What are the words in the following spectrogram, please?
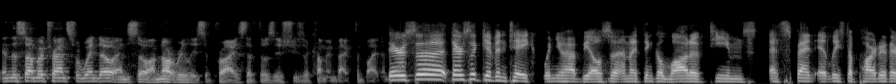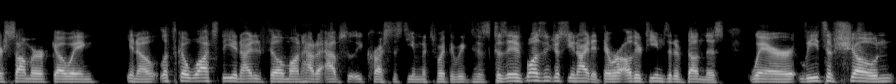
in the summer transfer window, and so I'm not really surprised that those issues are coming back to bite them. there's a there's a give and take when you have Bielsa, and I think a lot of teams have spent at least a part of their summer going, you know, let's go watch the United film on how to absolutely crush this team and exploit their weaknesses. Because it wasn't just United; there were other teams that have done this, where Leeds have shown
